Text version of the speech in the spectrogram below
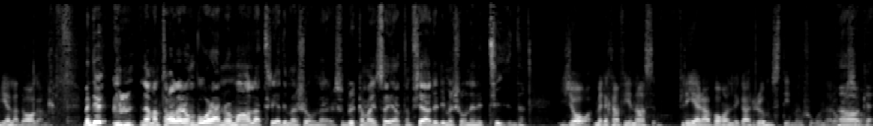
hela dagarna. Men du, när man talar om våra normala tre dimensioner så brukar man ju säga att den fjärde dimensionen är tid. Ja, men det kan finnas flera vanliga rumsdimensioner också. Ja, okay.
